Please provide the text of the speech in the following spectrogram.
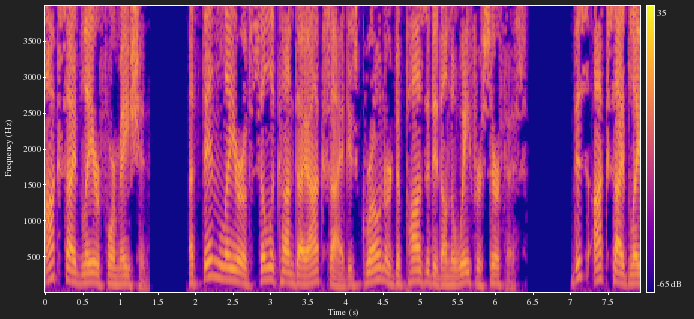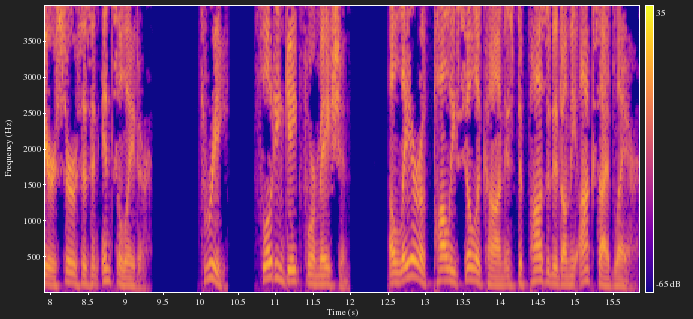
Oxide layer formation. A thin layer of silicon dioxide is grown or deposited on the wafer surface. This oxide layer serves as an insulator. 3. Floating gate formation. A layer of polysilicon is deposited on the oxide layer.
